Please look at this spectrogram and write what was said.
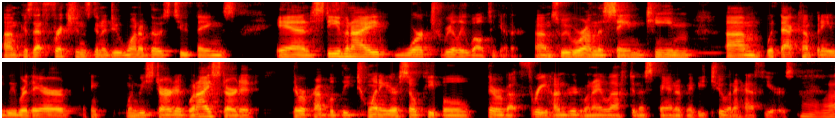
because um, that friction is going to do one of those two things. And Steve and I worked really well together. Um, so we were on the same team um, with that company. We were there, I think, when we started, when I started, there were probably 20 or so people. There were about 300 when I left in a span of maybe two and a half years. Oh, wow.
